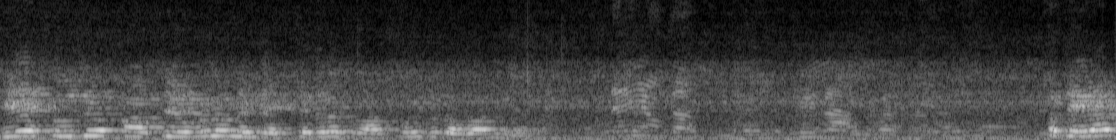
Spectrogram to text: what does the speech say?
ਜੇ ਦੂਜੇ ਪਾਸੇ ਹੋਵੇ ਨਾ ਮੇਰੇ ਇੱਕ ਦਾ ਜਵਾਬ ਕੋਈ ਦਵਾ ਨਹੀਂ ਆ ਨਹੀਂ ਆਉਂਦਾ। ਤੇਰਾ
